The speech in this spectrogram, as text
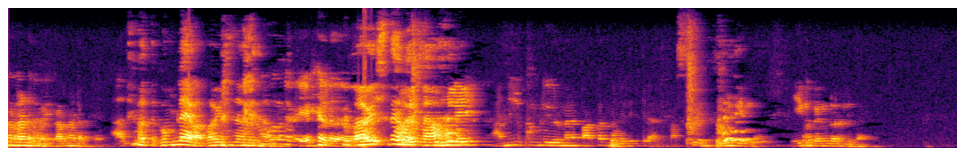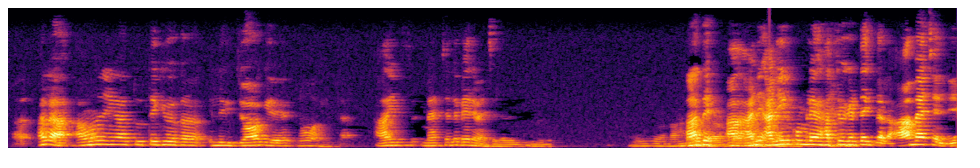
ಕರ್ನಾಟಕ ಕರ್ನಾಟಕ ಅದು ಮತ್ತೆ ಅವ. ಕೇರಳದವ. ಅನಿಲ್ ಗುಂಬ್ಳೆ ಇವ್ರ ಮನೆ ಪಕ್ಕದ ಮನೆ ಇದ್ರೆ ಈಗ ಬೆಂಗಳೂರಲ್ಲಿ ಅಲ್ಲ ಅವನಿಗೆ ಅದು ತೆಗೆಯುವಾಗ ಇಲ್ಲಿ ಜಾಗೆ ನೋವಾಗಿತ್ತ ಆ ಮ್ಯಾಚ್ ಅಲ್ಲಿ ಬೇರೆ ಮ್ಯಾಚ್ ಅಲ್ಲಿ ಅದೇ ಆ ಅನಿ- ಅನಿಲ್ ಕುಂಬ್ಳೆ ಹತ್ತು ವಿಕೆಟ್ ತೆಗ್ದಲ್ಲ ಆ ಮ್ಯಾಚ್ ಅಲ್ಲಿ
